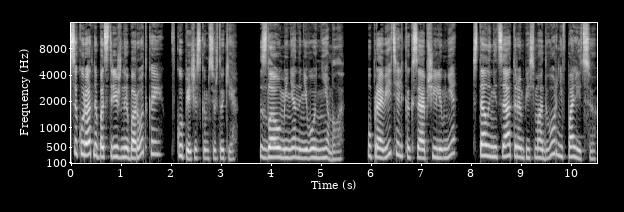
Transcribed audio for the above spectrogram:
с аккуратно подстриженной бородкой в купеческом сюртуке. Зла у меня на него не было. Управитель, как сообщили мне, стал инициатором письма дворни в полицию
